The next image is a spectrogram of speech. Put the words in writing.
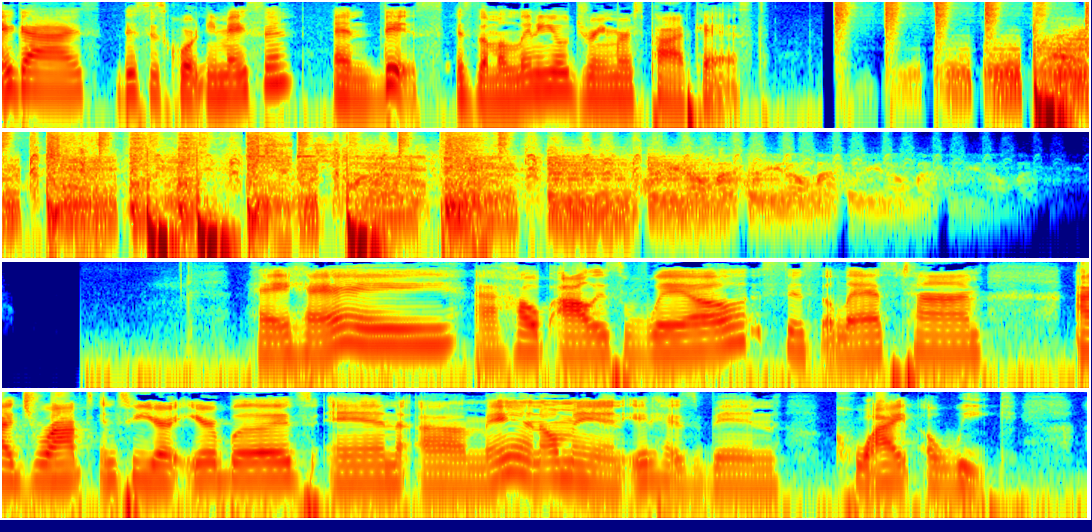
Hey guys, this is Courtney Mason, and this is the Millennial Dreamers Podcast. Hey, hey, I hope all is well since the last time I dropped into your earbuds. And uh, man, oh man, it has been quite a week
